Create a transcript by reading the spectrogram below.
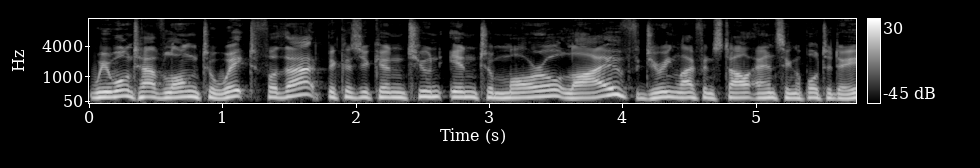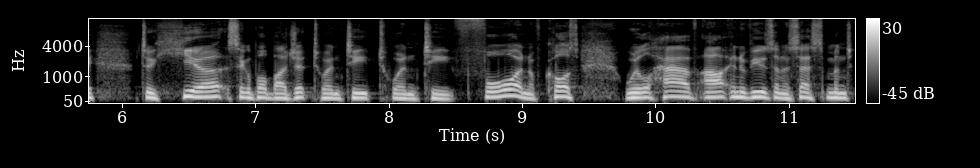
We won't have long to wait for that because you can tune in tomorrow live during Life in Style and Singapore Today to hear Singapore Budget 2024. And of course, we'll have our interviews and assessment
